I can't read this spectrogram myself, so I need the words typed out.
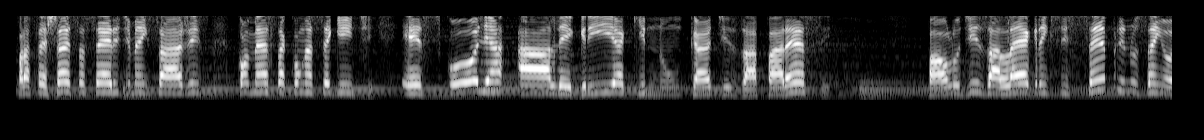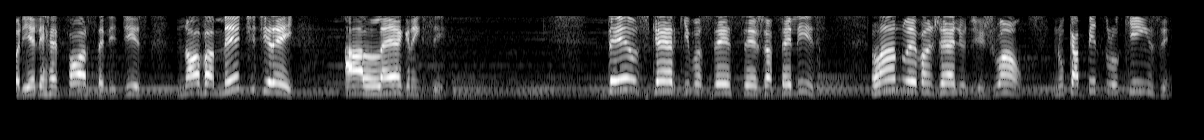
para fechar essa série de mensagens, começa com a seguinte: escolha a alegria que nunca desaparece. Paulo diz: alegrem-se sempre no Senhor. E ele reforça, ele diz: novamente direi: alegrem-se. Deus quer que você seja feliz. Lá no Evangelho de João, no capítulo 15,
